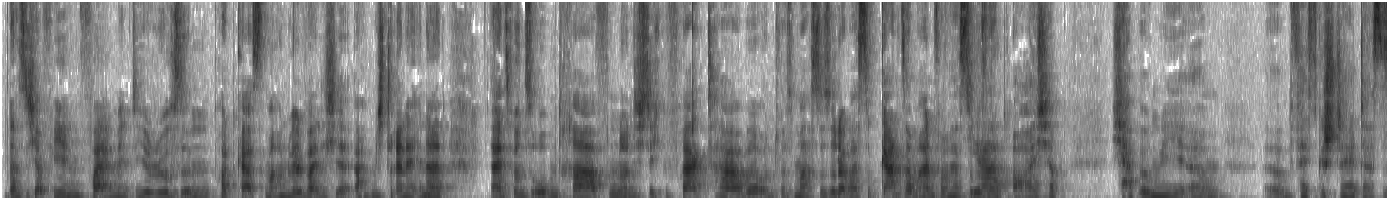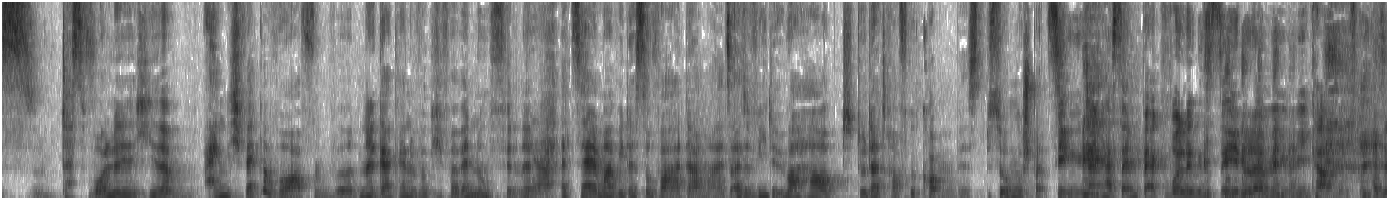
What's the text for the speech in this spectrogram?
dass ich auf jeden Fall mit dir, Ruth, einen Podcast machen will, weil ich äh, habe mich daran erinnert, als wir uns oben trafen und ich dich gefragt habe, und was machst du so, da warst du ganz am Anfang, hast du ja. gesagt, oh, ich habe ich hab irgendwie... Ähm, äh, festgestellt, dass es das Wolle hier eigentlich weggeworfen wird, ne? gar keine wirkliche Verwendung findet. Ja. Erzähl mal, wie das so war damals, also wie du überhaupt du da drauf gekommen bist. Bist du irgendwo spazieren gegangen, hast einen Berg Wolle gesehen oder wie, wie kam es? Also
